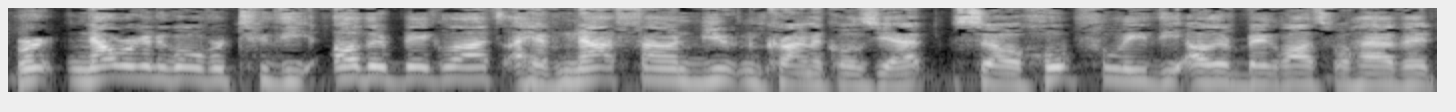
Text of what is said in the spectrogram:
we're now we're going to go over to the other Big Lots. I have not found Mutant Chronicles yet. So hopefully the other Big Lots will have it.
